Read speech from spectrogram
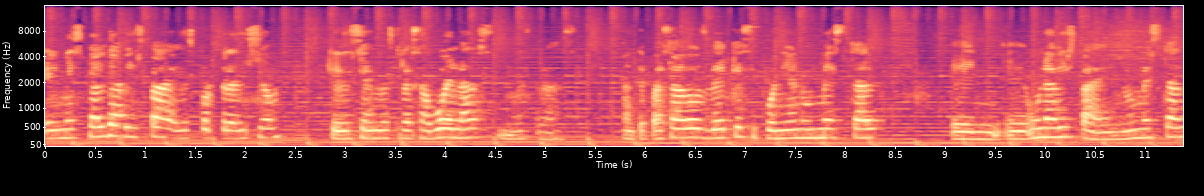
el mezcal de avispa es por tradición que decían nuestras abuelas, nuestros antepasados, de que si ponían un mezcal, en eh, una avispa en un mezcal,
